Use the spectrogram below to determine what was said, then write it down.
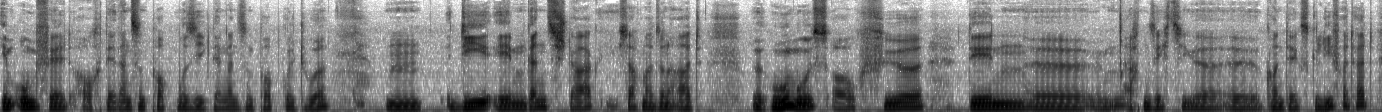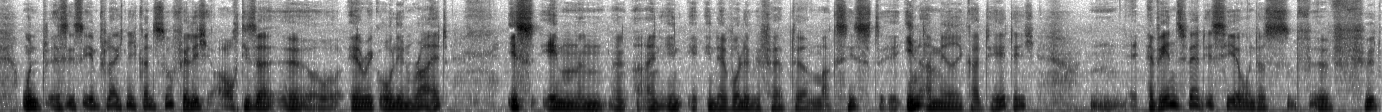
im Umfeld auch der ganzen Popmusik, der ganzen Popkultur, die eben ganz stark, ich sag mal, so eine Art äh, Humus auch für den äh, 68er äh, geliefert hat. Und es ist eben vielleicht nicht ganz zufällig, auch dieser äh, Eric Olin Wright ist eben ein, ein in, in, der Wolle gefärbter Marxist in Amerika tätig. Erwähnenswert ist hier, und das führt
